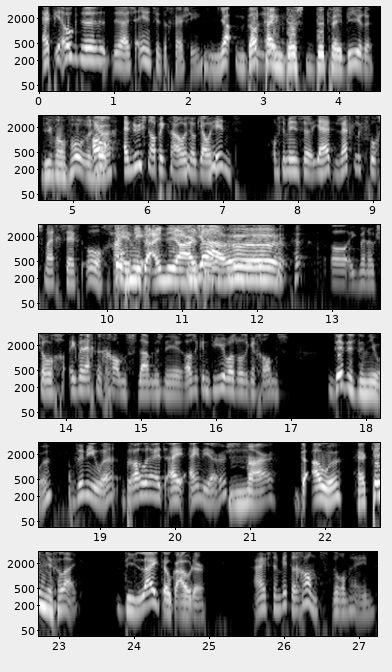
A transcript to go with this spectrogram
Heb je ook de 2021 versie? Ja, dat Oh, zijn dus de twee bieren. Die van vorig Oh, jaar. en nu snap ik trouwens ook jouw hint. Of tenminste, jij hebt letterlijk volgens mij gezegd, oh, ga Toch je niet weer- de eindejaars. Ja, uh. Oh, ik ben ook zo'n, ik ben echt een gans, dames en heren. Als ik een dier was, was ik een gans. Dit is de nieuwe. De nieuwe, Brouwerij het Ei Eindejaars. Maar de oude herken je gelijk. Die lijkt ook ouder. Hij heeft een witte rand eromheen.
